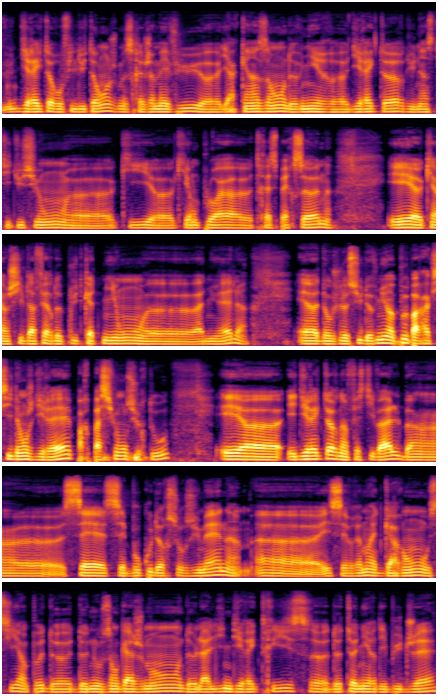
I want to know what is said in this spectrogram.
directeur au fil du temps. Je me serais jamais vu, euh, il y a 15 ans, devenir euh, directeur d'une institution qui, qui emploie 13 personnes et qui a un chiffre d'affaires de plus de 4 millions annuels. donc je le suis devenu un peu par accident, je dirais, par passion surtout. Et, et directeur d'un festival, ben, c'est beaucoup de ressources humaines et c'est vraiment être garant aussi un peu de, de, nos engagements, de la ligne directrice, de tenir des budgets.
